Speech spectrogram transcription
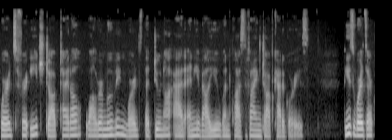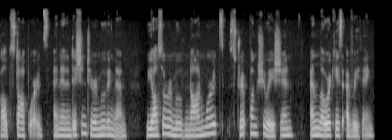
words for each job title while removing words that do not add any value when classifying job categories. These words are called stop words, and in addition to removing them, we also remove non words, strip punctuation, and lowercase everything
